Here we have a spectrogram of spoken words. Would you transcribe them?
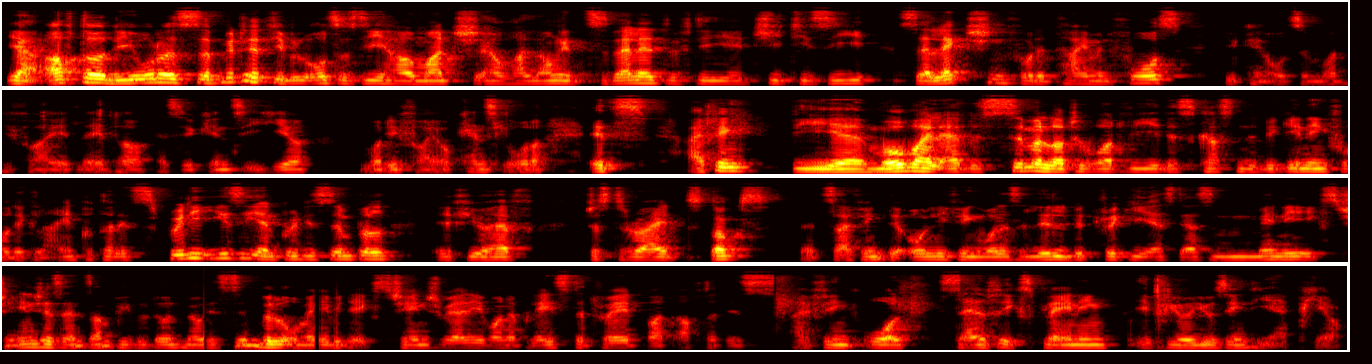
Yeah, after the order is submitted, you will also see how much, how long it's valid with the GTC selection for the time in force. You can also modify it later, as you can see here, modify or cancel order. It's, I think the uh, mobile app is similar to what we discussed in the beginning for the client portal. It's pretty easy and pretty simple if you have just the right stocks that's, I think, the only thing what is a little bit tricky as there's many exchanges and some people don't know the symbol or maybe the exchange where they want to place the trade. But after this, I think all self-explaining if you're using the app here.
